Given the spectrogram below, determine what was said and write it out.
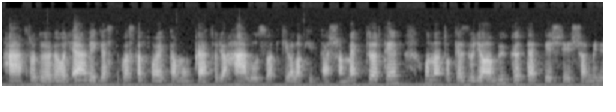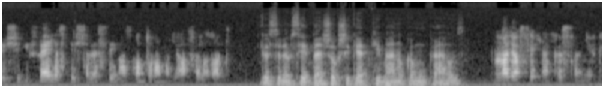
hátradőlve, hogy elvégeztük azt a fajta munkát, hogy a hálózat kialakítása megtörtént. Onnantól kezdve hogy a működtetés és a minőségi fejlesztése lesz én azt gondolom, hogy a feladat. Köszönöm szépen, sok sikert kívánok a munkához. Nagyon szépen köszönjük.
